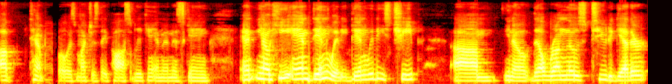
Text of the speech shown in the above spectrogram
up tempo as much as they possibly can in this game. And you know he and Dinwiddie. Dinwiddie's cheap. Um, you know they'll run those two together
